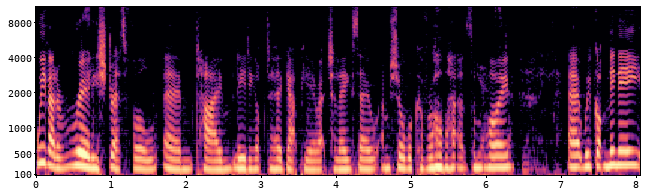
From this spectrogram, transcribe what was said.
We've had a really stressful um, time leading up to her gap year, actually. So I'm sure we'll cover all that at some Yes, point. definitely. Uh, we've got Minnie,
